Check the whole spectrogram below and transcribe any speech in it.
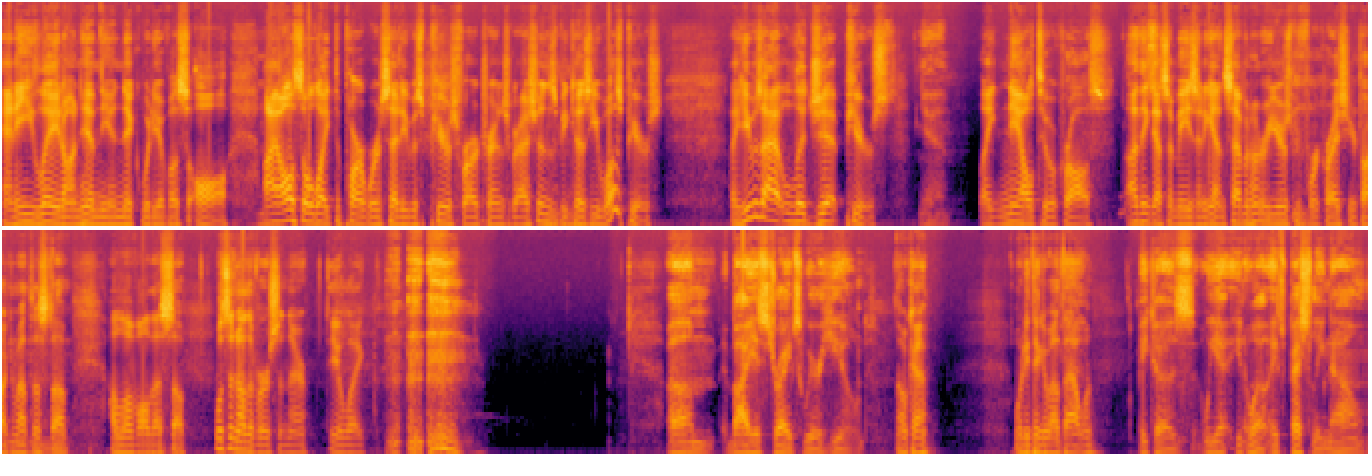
And he laid on him the iniquity of us all. I also like the part where it said he was pierced for our transgressions because he was pierced. Like he was at legit pierced yeah. like nailed to a cross. I think that's amazing. Again, 700 years before Christ, and you're talking about this stuff. I love all that stuff. What's another verse in there that you like? Um, by his stripes we're healed Okay. What do you think about that one? because we, you know, well, especially now,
